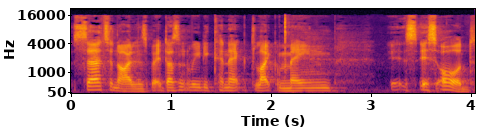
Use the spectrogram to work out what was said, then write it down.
certain islands, but it doesn't really connect like main it's it's odd.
